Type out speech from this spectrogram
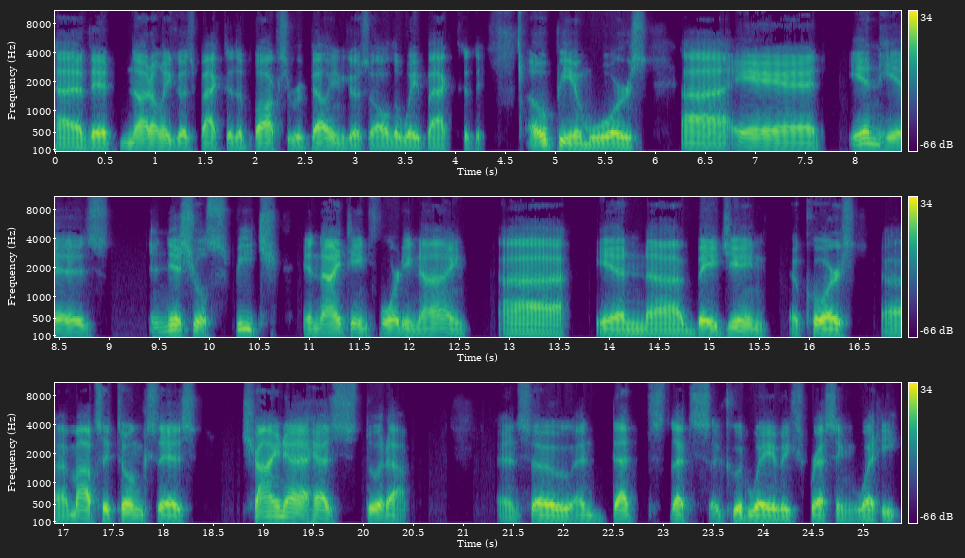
Uh, that not only goes back to the Boxer Rebellion, goes all the way back to the Opium Wars, uh, and in his initial speech in 1949 uh, in uh, Beijing, of course, uh, Mao Zedong says China has stood up, and so and that's that's a good way of expressing what he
